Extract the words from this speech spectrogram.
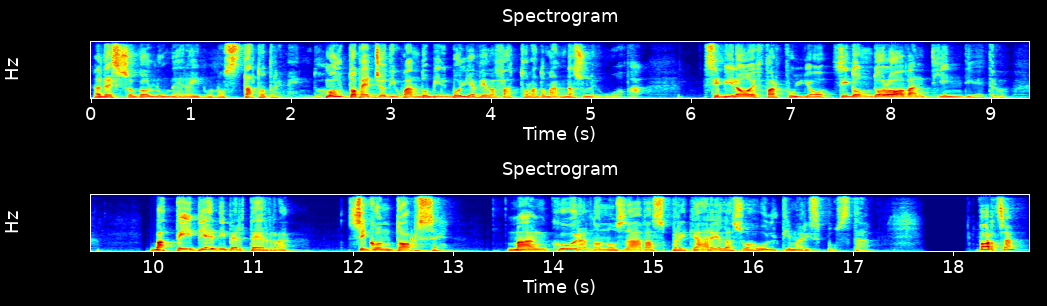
Adesso Gollum era in uno stato tremendo, molto peggio di quando Bilbo gli aveva fatto la domanda sulle uova. Sibilò e farfugliò, si dondolò avanti e indietro. Batté i piedi per terra, si contorse, ma ancora non osava sprecare la sua ultima risposta. Forza?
